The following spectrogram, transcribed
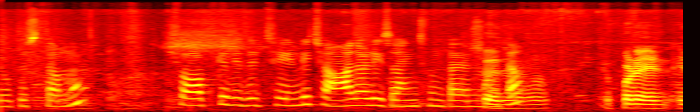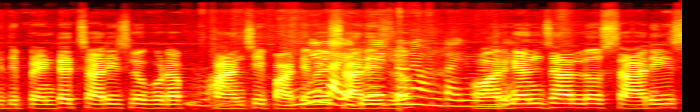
చూపిస్తాము. షాప్కి విజిట్ చేయండి. చాలా డిజైన్స్ ఉంటాయి అన్నమాట ఇప్పుడు ఇది ప్రింటెడ్ సారీస్లో కూడా ఫ్యాన్సీ పార్టీ వేర్ సారీస్లో. ఆర్గాన్జాల్లో saris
